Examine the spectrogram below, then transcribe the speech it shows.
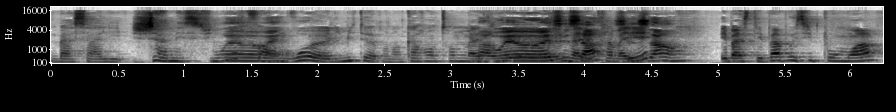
bah ça allait jamais se finir, enfin en gros euh, limite euh, pendant 40 ans de ma Bah vie, euh, j'allais ça, travailler ça. hein. et bah c'était pas possible pour moi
